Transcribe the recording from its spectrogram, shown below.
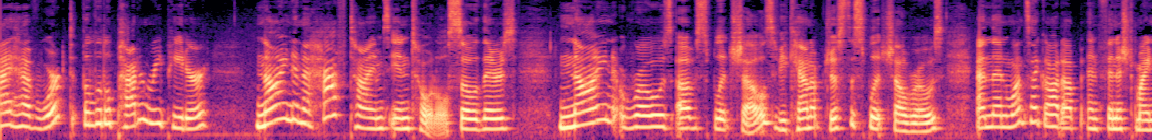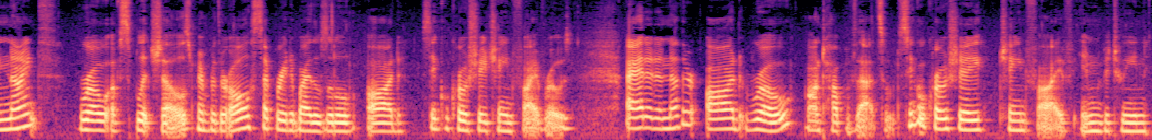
I have worked the little pattern repeater nine and a half times in total. So there's nine rows of split shells, if you count up just the split shell rows. And then once I got up and finished my ninth row of split shells, remember they're all separated by those little odd single crochet chain five rows, I added another odd row on top of that. So single crochet chain five in between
